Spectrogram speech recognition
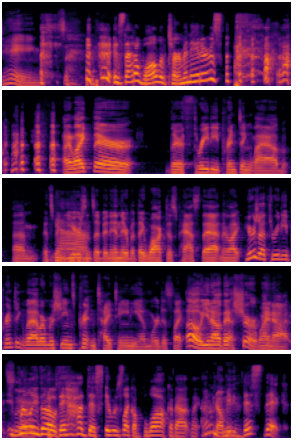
dang. is that a wall of terminators I like their their 3D printing lab. Um, it's been years since I've been in there, but they walked us past that, and they're like, "Here's our 3D printing lab. Our machines print in titanium." We're just like, "Oh, you know that? Sure, why not?" So- really though they had this it was like a block about like i don't know maybe this thick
